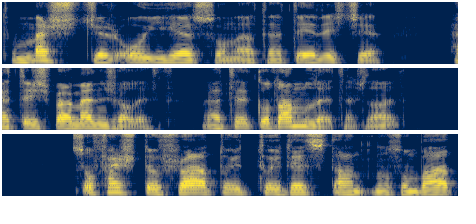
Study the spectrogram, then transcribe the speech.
du merker og i hesson at dette er ikke, dette er ikke bare menneskelig. Dette er godamlet, ikke sant? Så først du fra tog tilstanden som bad,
